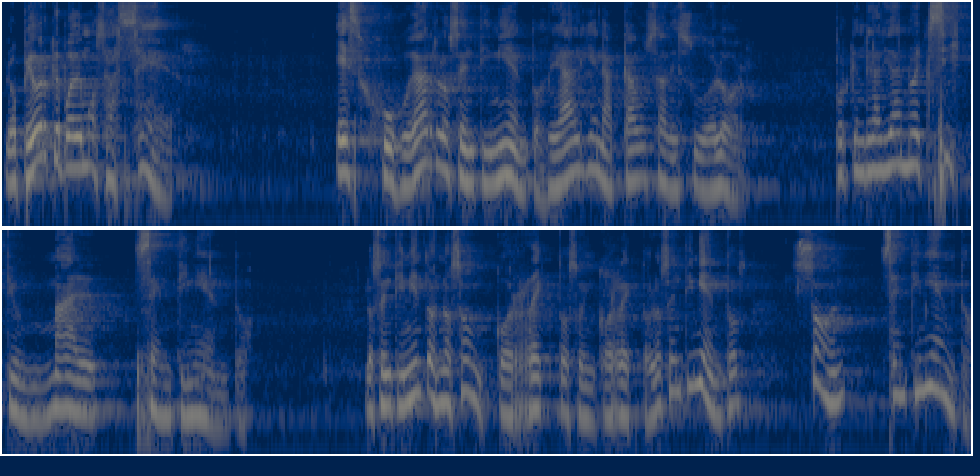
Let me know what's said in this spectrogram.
Lo peor que podemos hacer es juzgar los sentimientos de alguien a causa de su dolor, porque en realidad no existe un mal sentimiento. Los sentimientos no son correctos o incorrectos, los sentimientos son sentimientos.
